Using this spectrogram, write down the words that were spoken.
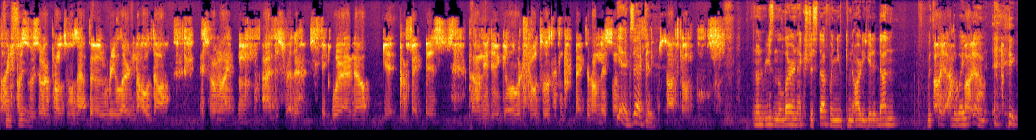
Like I sure. switch over to Pro Tools, I have to relearn the whole DAW. And so I'm like, mm, I'd just rather stick where I know. Get perfect this. I don't need to go over to Pro Tools. I can perfect it on this one. yeah, exactly. Soft. No reason to learn extra stuff when you can already get it done with Oh, yeah. the way Oh, you're yeah. doing it.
